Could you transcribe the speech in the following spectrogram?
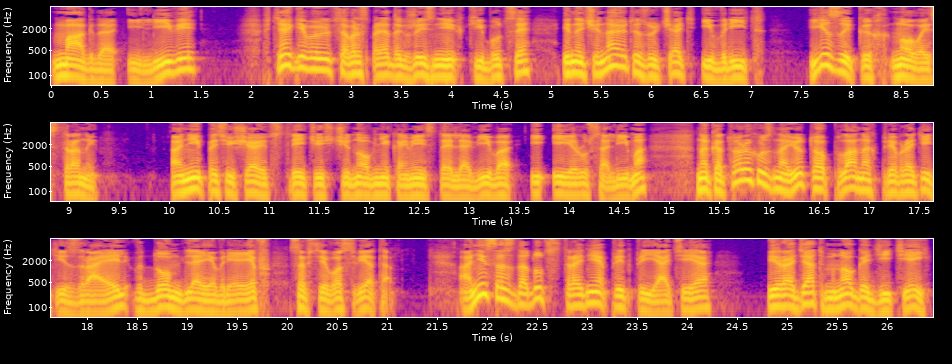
Магда и Ливи втягиваются в распорядок жизни в кибуце и начинают изучать иврит, язык их новой страны. Они посещают встречи с чиновниками из Тель-Авива и Иерусалима, на которых узнают о планах превратить Израиль в дом для евреев со всего света. Они создадут в стране предприятия и родят много детей.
